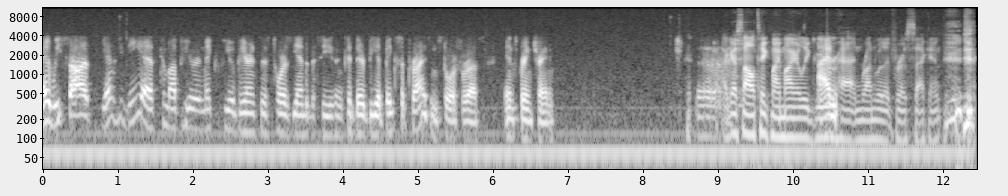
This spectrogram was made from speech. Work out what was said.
hey, we saw Yennsy Diaz come up here and make a few appearances towards the end of the season. Could there be a big surprise in store for us in spring training? I guess I'll take my minor league guru I'm- hat and run with it for a second.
